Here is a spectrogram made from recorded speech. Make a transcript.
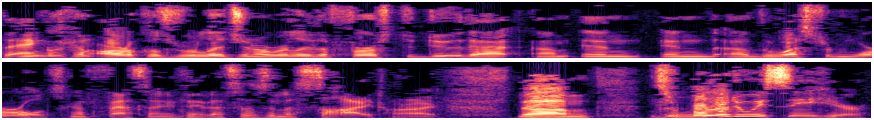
the Anglican Articles of Religion are really the first to do that um, in in uh, the Western world. It's kind of fascinating thing. That's as an aside, all right. Um, so, but what do we see here?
